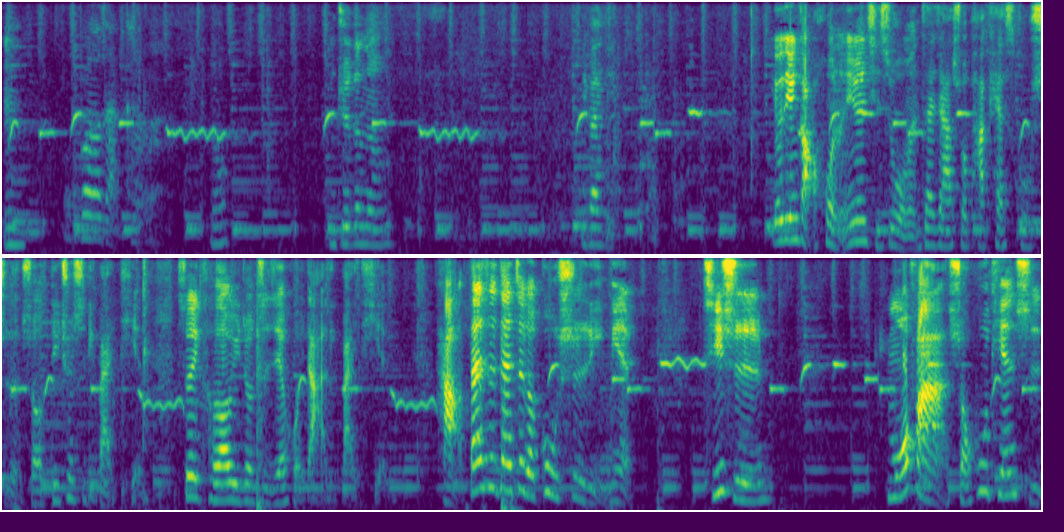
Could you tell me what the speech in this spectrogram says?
嗯，我不知道咋看啊。哦，你觉得呢？礼拜几？有点搞混了，因为其实我们在家说 podcast 故事的时候，的确是礼拜天，所以 Chloe 就直接回答礼。好，但是在这个故事里面，其实魔法守护天使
